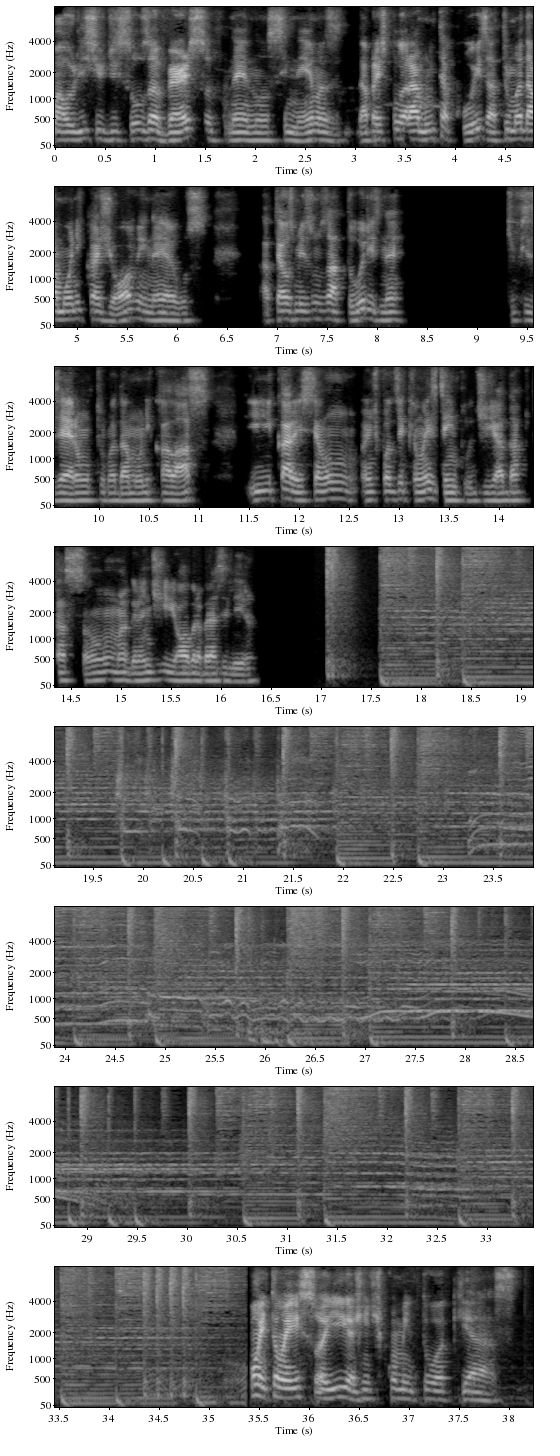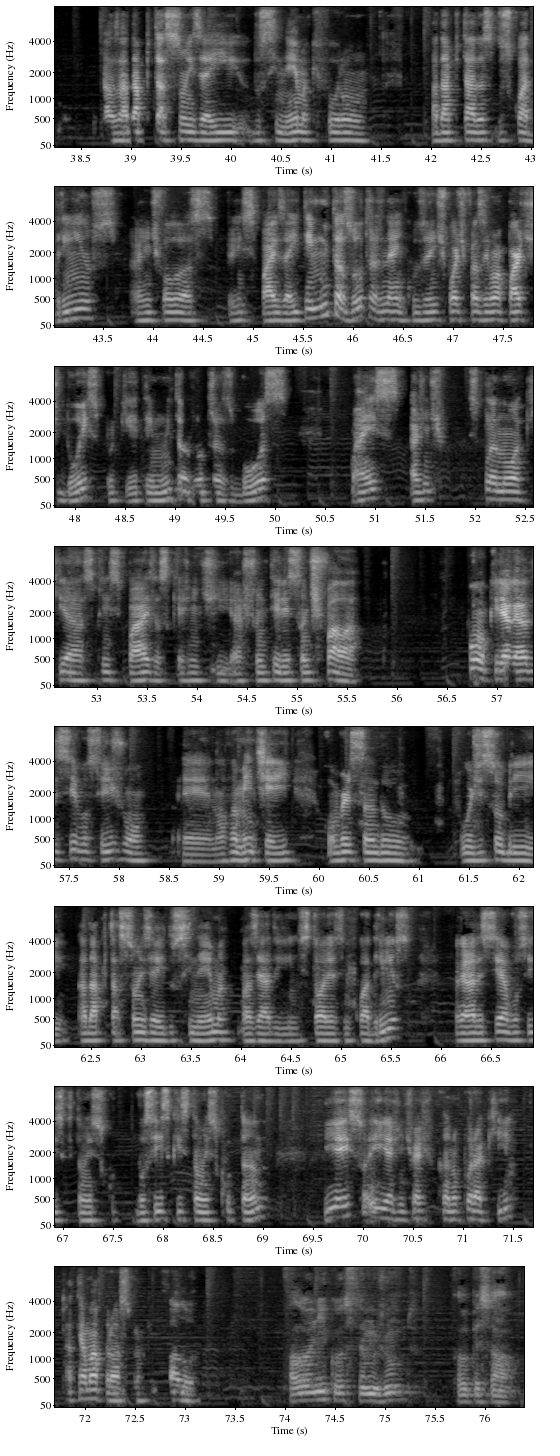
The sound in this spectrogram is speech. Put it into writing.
Maurício de Souza verso, né, nos cinemas, dá para explorar muita coisa, a turma da Mônica jovem, né, os, até os mesmos atores, né, que fizeram a turma da Mônica Laço, e, cara, esse é um, a gente pode dizer que é um exemplo de adaptação, uma grande obra brasileira. Bom, então é isso aí. A gente comentou aqui as, as adaptações aí do cinema que foram adaptadas dos quadrinhos. A gente falou as principais aí. Tem muitas outras, né? Inclusive a gente pode fazer uma parte 2, porque tem muitas outras boas. Mas a gente explanou aqui as principais, as que a gente achou interessante falar. Bom, eu queria agradecer você, João, é, novamente aí, conversando hoje sobre adaptações aí do cinema, baseado em histórias em quadrinhos. Agradecer a vocês que, estão, vocês que estão escutando. E é isso aí, a gente vai ficando por aqui. Até uma próxima. Falou. Falou, Nicolas. Tamo junto. Falou, pessoal.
